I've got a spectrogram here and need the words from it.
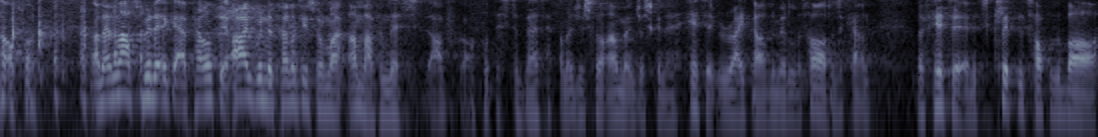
that one. and then last minute I get a penalty. I win the penalty, so I'm like, I'm having this. I've got to put this to bed. And I just thought, I'm just going to hit it right down the middle as hard as I can. I've hit it, and it's clipped the top of the bar.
